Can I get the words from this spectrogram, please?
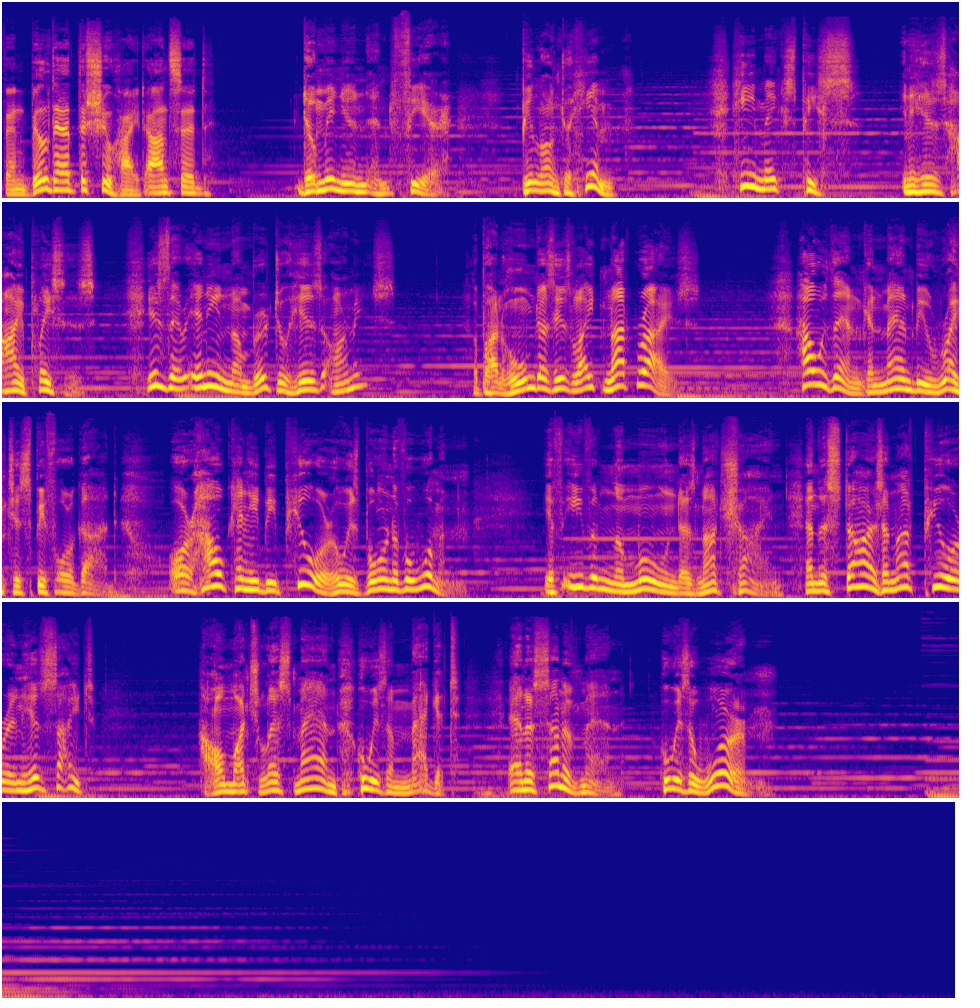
Then Bildad the Shuhite answered, Dominion and fear belong to him. He makes peace in his high places. Is there any number to his armies? Upon whom does his light not rise? How then can man be righteous before God? Or how can he be pure who is born of a woman? If even the moon does not shine, and the stars are not pure in his sight, how much less man who is a maggot, and a son of man who is a worm?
